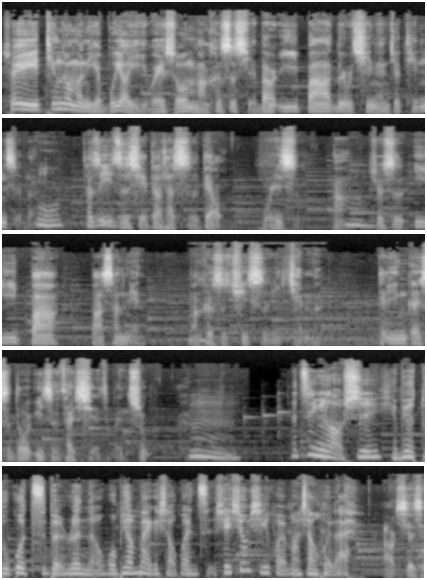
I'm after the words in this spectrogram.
所以听众们也不要以为说马克思写到一八六七年就停止了，嗯，他是一直写到他死掉为止啊，嗯、就是一八八三年马克思去世以前呢，他应该是都一直在写这本书。嗯，那志云老师有没有读过《资本论》呢？我们要卖个小关子，先休息一会儿，马上回来。好，谢谢。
